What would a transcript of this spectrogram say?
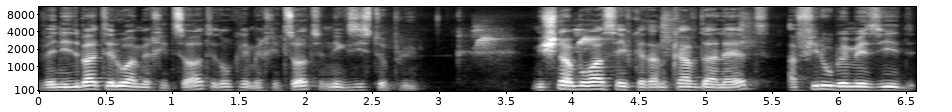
Venidba Telu Amechitzot, et donc les Mechitzot n'existent plus. Mishnah Seif Katan Kav Afilu Bemezid.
